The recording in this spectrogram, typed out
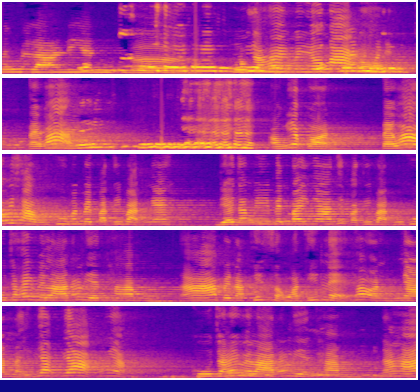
ในเวลาเรียนเออครูจะให้ไม่เยอะมากหรอกแต่ว่า เอาเงียบก่อน แต่ว่าวิชาของครูมันเป็นปฏิบัติไงเดี๋ยวจะมีเป็นใบงานที่ปฏิบัติคุณครูจะให้เวลานักเรียนทำนะคะเป็นอาทิตย์สองอาทิตย์แหละถ้างานไหนยากๆเนี่ยครูจะให้เวลานักเรียนทำนะคะ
